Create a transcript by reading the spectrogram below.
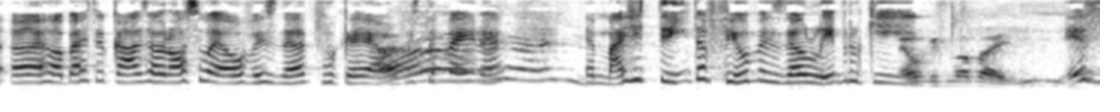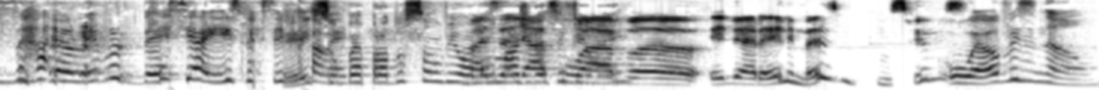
Ah, Roberto Carlos é o nosso Elvis, né? Porque Elvis Ah, também, né? verdade. É mais de 30 filmes, né? Eu lembro que. Elvis no Havaí. Exato, eu lembro desse aí Ei, especificamente. super produção, viu? Olha Mas a imagem ele desse atuava... Ele era ele mesmo nos filmes? O Elvis não.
